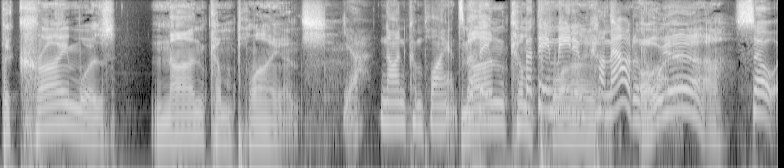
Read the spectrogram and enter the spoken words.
The crime was non-compliance. Yeah, non-compliance. But they, but they made him come out of the water. Oh water. yeah. So,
